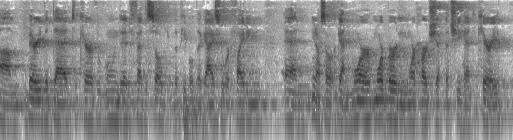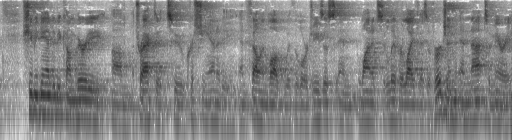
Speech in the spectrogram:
um, buried the dead, took care of the wounded, fed the the people, the guys who were fighting, and you know, so again, more more burden, more hardship that she had to carry she began to become very um, attracted to Christianity and fell in love with the Lord Jesus and wanted to live her life as a virgin and not to marry.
